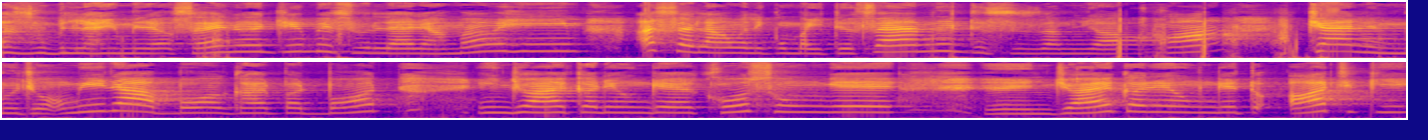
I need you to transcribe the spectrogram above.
My dear family this is Amya Khan channel मुझे उम्मीद है आप घर पर बहुत इंजॉय करे होंगे खुश होंगे इंजॉय करे होंगे। तो आज की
